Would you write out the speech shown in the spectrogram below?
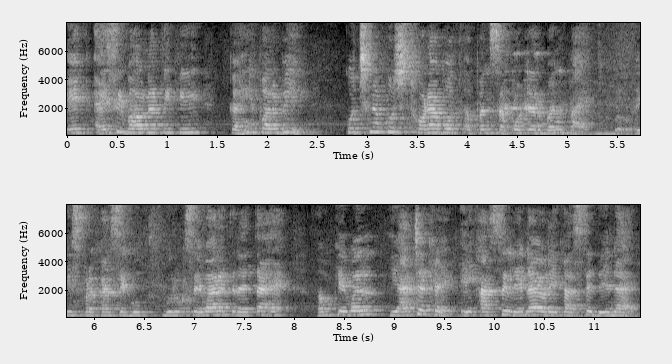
एक ऐसी भावना थी कि कहीं पर भी कुछ ना कुछ थोड़ा बहुत अपन सपोर्टर बन पाए। इस प्रकार से गुरु सेवारत रहता है। हम केवल याचक है एक हाथ से लेना है और एक हाथ से देना है।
